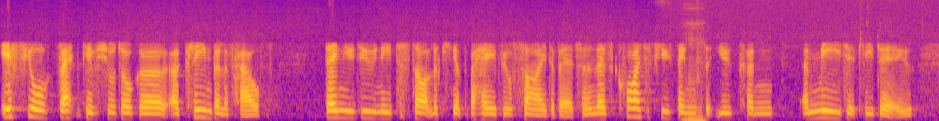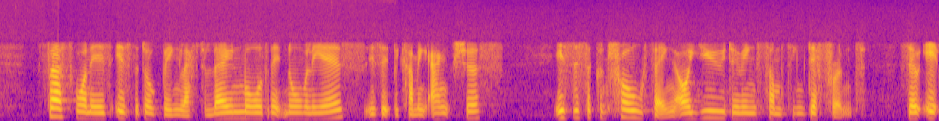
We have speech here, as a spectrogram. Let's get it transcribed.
If your vet gives your dog a, a clean bill of health, then you do need to start looking at the behavioural side of it. And there's quite a few things mm. that you can immediately do First one is is the dog being left alone more than it normally is? Is it becoming anxious? Is this a control thing? Are you doing something different? So it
